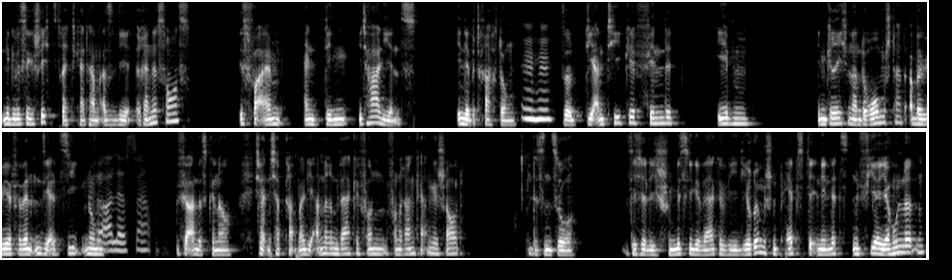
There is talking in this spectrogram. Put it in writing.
eine gewisse Geschichtsträchtigkeit haben. Also die Renaissance ist vor allem ein Ding Italiens in der Betrachtung. Mhm. So, die Antike findet eben in Griechenland, Rom statt, aber wir verwenden sie als Signum alles, ja. Für alles, genau. Ich meine, ich habe gerade mal die anderen Werke von, von Ranke angeschaut. Das sind so sicherlich schmissige Werke wie die römischen Päpste in den letzten vier Jahrhunderten.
